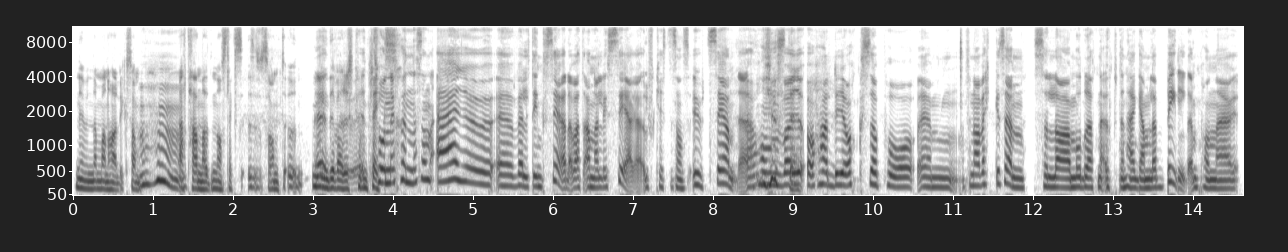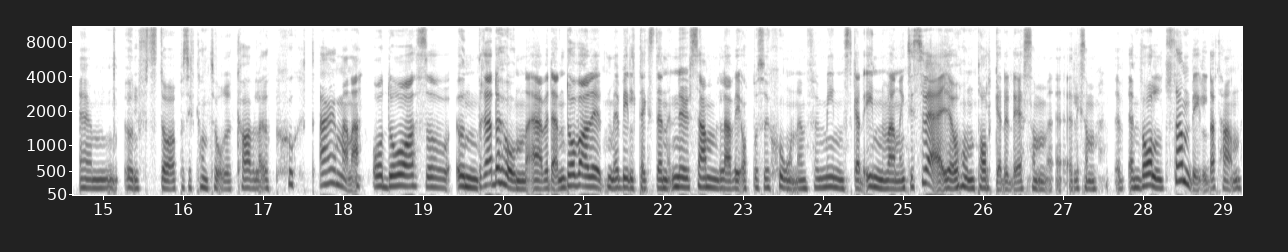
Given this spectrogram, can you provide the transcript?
nu när man har liksom, att han hade någon slags sånt mindervärdeskomplex. Tone Schunnesson är ju eh, väldigt intresserad av att analysera Ulf Kristerssons utseende. Hon ju, hade ju också på, ehm, för några veckor sedan så la Moderaterna upp den här gamla bilden på när ehm, Ulf står på sitt kontor och kavlar upp skjortärmarna. Och då så undrade hon över den. Då var det med bildtexten nu samlar vi oppositionen för minskad invandring till Sverige och hon tolkade det som eh, liksom, en våldsam bild att han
